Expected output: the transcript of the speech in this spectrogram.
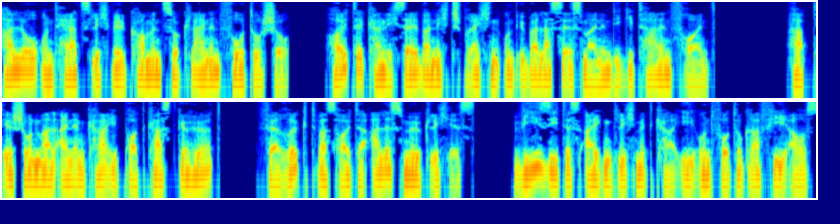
Hallo und herzlich willkommen zur kleinen Fotoshow. Heute kann ich selber nicht sprechen und überlasse es meinen digitalen Freund. Habt ihr schon mal einen KI-Podcast gehört? Verrückt, was heute alles möglich ist. Wie sieht es eigentlich mit KI und Fotografie aus?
